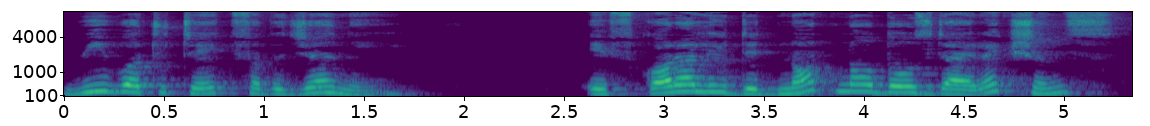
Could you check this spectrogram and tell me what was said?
we were to take for the journey. If Corali did not know those directions,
